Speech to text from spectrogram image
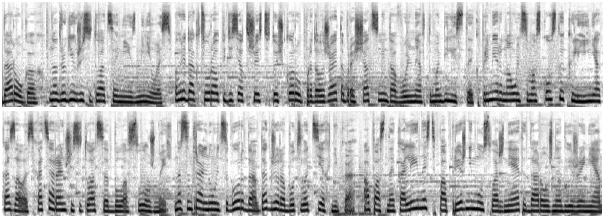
дорогах. На других же ситуация не изменилась. В редакцию Урал56.ру продолжают обращаться недовольные автомобилисты. К примеру, на улице Московской колеи не оказалось, хотя раньше ситуация была сложной. На центральной улице города также работала техника. Опасная колейность по-прежнему усложняет дорожное движение.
